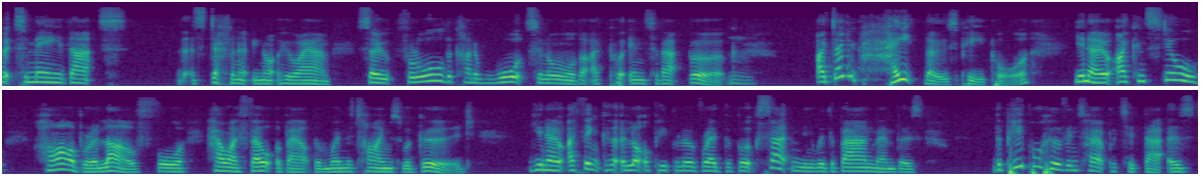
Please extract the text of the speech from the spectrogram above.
But to me, that's that's definitely not who I am. So for all the kind of warts and all that I've put into that book, mm. I don't hate those people. You know, I can still harbor a love for how I felt about them when the times were good. You know, I think that a lot of people who have read the book, certainly with the band members, the people who have interpreted that as,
